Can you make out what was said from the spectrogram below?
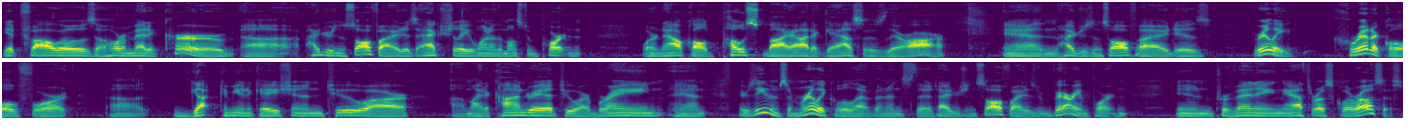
it follows a hormetic curve. Uh, hydrogen sulfide is actually one of the most important, what are now called postbiotic gases there are. And hydrogen sulfide is really critical for uh, gut communication to our uh, mitochondria, to our brain. And there's even some really cool evidence that hydrogen sulfide is very important in preventing atherosclerosis.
